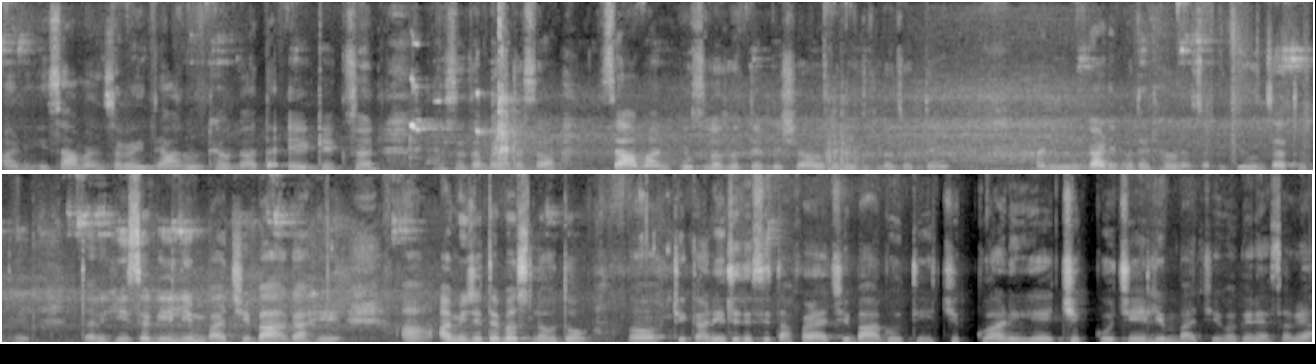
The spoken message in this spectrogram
आणि सामान सगळं इथे आणून ठेवलं. आता एक एक जण जसं जमेल तसं सामान उचलत होते पिशव्या वगैरे उचलत होते. आणि गाडीमध्ये ठेवण्यासाठी घेऊन जात होते. तर ही सगळी लिंबाची बाग आहे. आम्ही जिथे बसलो होतो ठिकाणी तिथे सीताफळाची बाग होती. चिक्कू आणि हे चिक्कूची लिंबाची वगैरे या सगळ्या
